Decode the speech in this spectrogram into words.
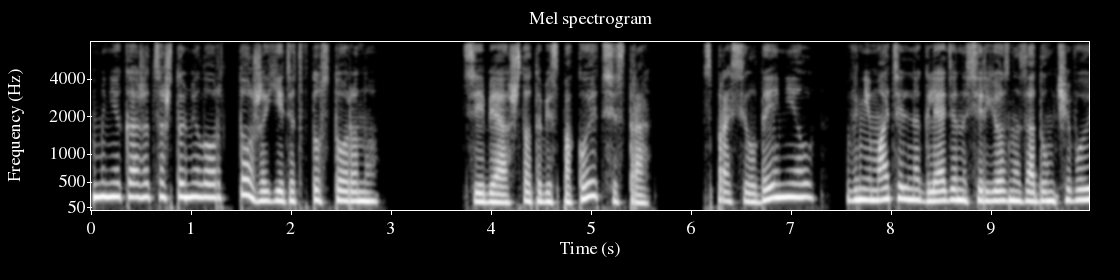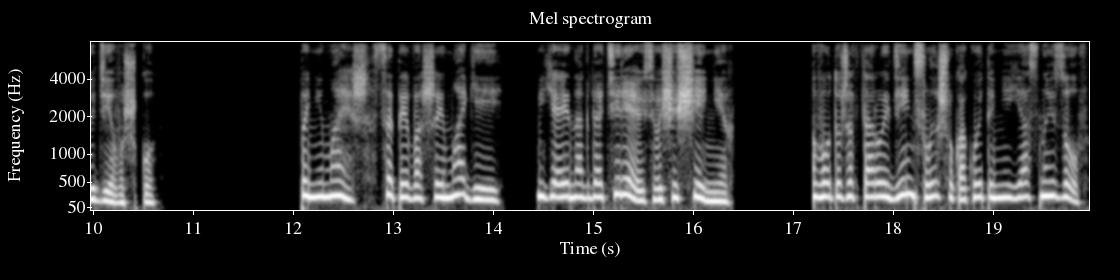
«Мне кажется, что Милорд тоже едет в ту сторону». «Тебя что-то беспокоит, сестра?» — спросил Дэниел, внимательно глядя на серьезно задумчивую девушку. Понимаешь, с этой вашей магией я иногда теряюсь в ощущениях. Вот уже второй день слышу какой-то неясный зов,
